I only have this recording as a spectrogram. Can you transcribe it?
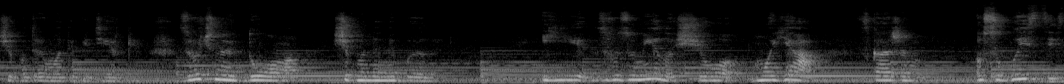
щоб отримувати п'ятірки, зручною вдома, щоб мене не били. І зрозуміло, що моя, скажімо, особистість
